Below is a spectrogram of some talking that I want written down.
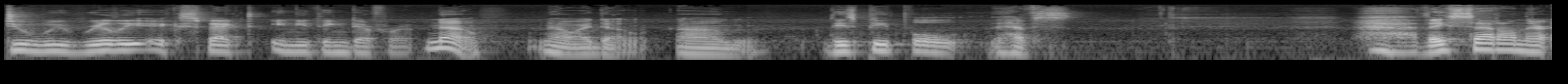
do we really expect anything different? No, no, I don't. Um, these people have. They sat on their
